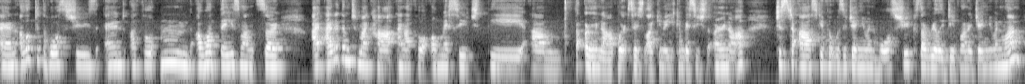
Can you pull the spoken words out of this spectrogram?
And I looked at the horseshoes and I thought, hmm, I want these ones. So I added them to my cart and I thought I'll message the um, the owner where it says like you know you can message the owner just to ask if it was a genuine horseshoe because I really did want a genuine one.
